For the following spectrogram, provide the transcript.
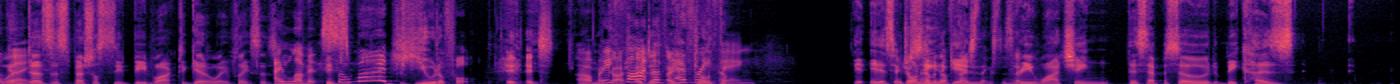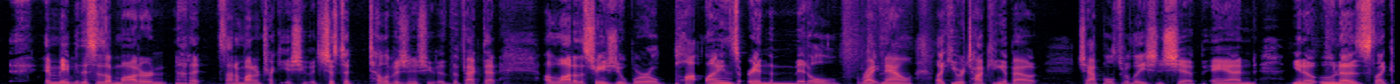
31 good. does a special speed walk to get away places. I love it It's so much. Beautiful. It, it's oh my they gosh. I thought just of I don't have- everything. it, it is I don't have enough again nice things to say. rewatching this episode because and maybe this is a modern not a it's not a modern trek issue it's just a television issue the fact that a lot of the strange new world plot lines are in the middle right now like you were talking about chapel's relationship and you know una's like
